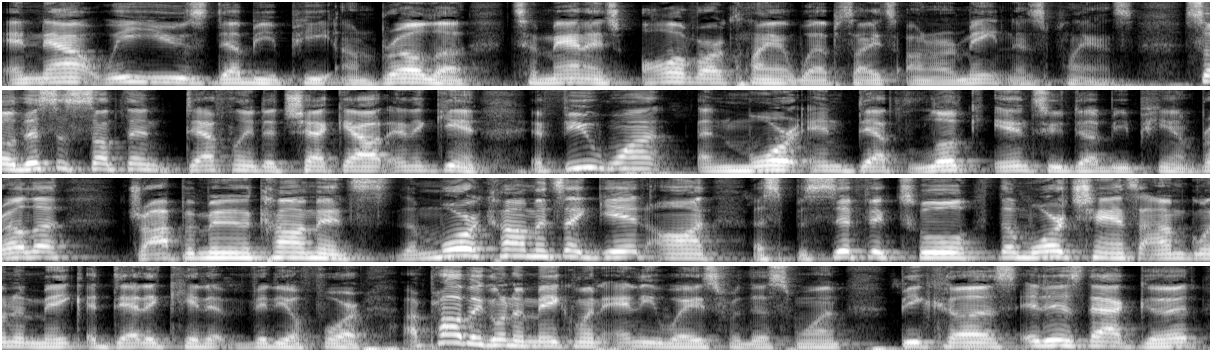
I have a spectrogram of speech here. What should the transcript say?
and now we use WP Umbrella to manage all of our client websites on our maintenance plans. So this is something definitely to check out. And again, if you want a more in-depth look into WP Umbrella, drop them in the comments. The more comments I get on a specific tool, the more chance I'm going to make a dedicated video for. I'm probably going to make one anyways for this one because it is that good.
